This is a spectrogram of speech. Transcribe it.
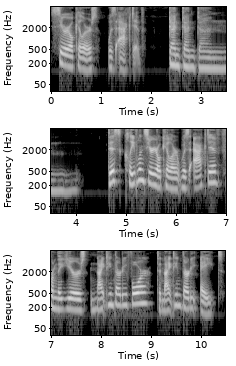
serial killers was active. Dun, dun, dun. This Cleveland serial killer was active from the years 1934 to 1938.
